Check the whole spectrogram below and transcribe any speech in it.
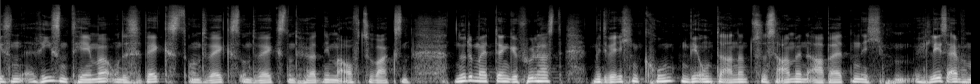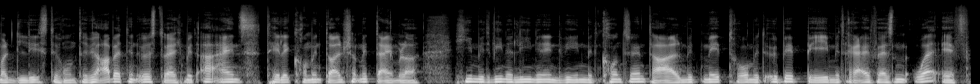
ist ein Riesenthema und es wächst und wächst und wächst und hört nicht mehr auf zu wachsen. Nur damit du ein Gefühl hast, mit welchen Kunden wir unter anderem zusammenarbeiten. Ich, ich lese einfach mal die Liste runter. Wir arbeiten in Österreich mit A1 Telekom, in Deutschland mit Daimler, hier mit Wiener Linien in Wien, mit Continental, mit Metro, mit ÖBB, mit Raiffeisen, ORF,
